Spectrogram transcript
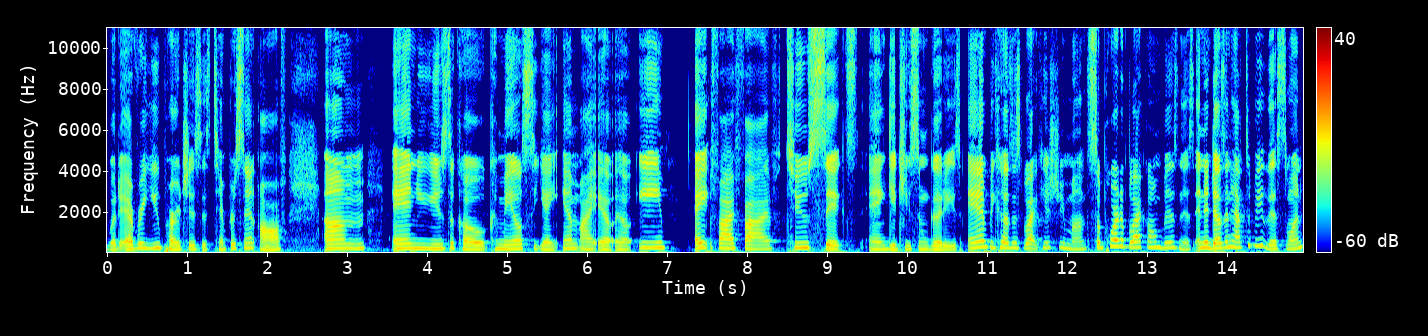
whatever you purchase is 10% off. Um, and you use the code Camille C A M I L L E 855-26 and get you some goodies. And because it's Black History Month, support a black owned business. And it doesn't have to be this one,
